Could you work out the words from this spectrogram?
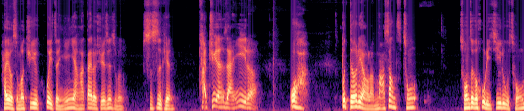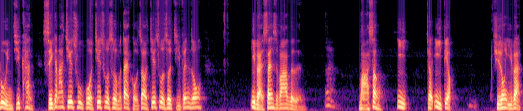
还有什么去会诊营养啊，带了学生什么十四天，他居然染疫了，哇，不得了了！马上从从这个护理记录，从录影机看谁跟他接触过，接触的时候我们戴口罩，接触的时候几分钟，一百三十八个人，嗯，马上疫叫疫掉，其中一半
